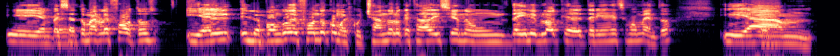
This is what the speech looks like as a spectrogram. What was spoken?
y empecé Sí. a tomarle fotos. Y él y lo pongo de fondo como escuchando lo que estaba diciendo en un daily blog que tenía en ese momento. Y, am,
